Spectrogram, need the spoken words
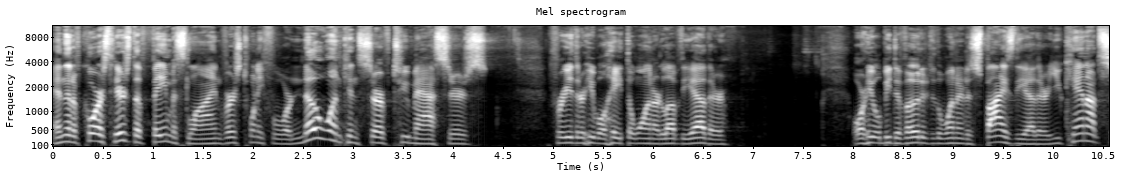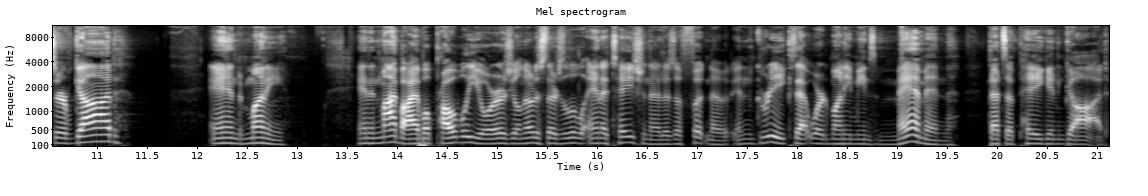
And then, of course, here's the famous line, verse 24 No one can serve two masters, for either he will hate the one or love the other, or he will be devoted to the one and despise the other. You cannot serve God and money. And in my Bible, probably yours, you'll notice there's a little annotation there. There's a footnote. In Greek, that word money means mammon. That's a pagan god.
